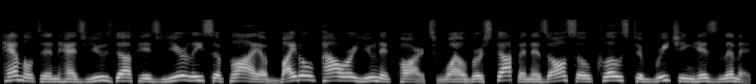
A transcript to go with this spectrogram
Hamilton has used up his yearly supply of vital power unit parts while Verstappen is also close to breaching his limit.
